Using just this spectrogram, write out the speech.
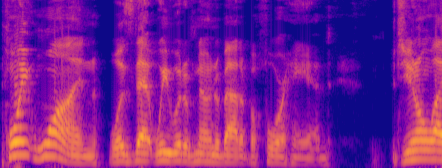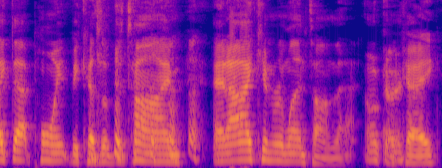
point one was that we would have known about it beforehand. But you don't like that point because of the time, and I can relent on that. Okay. Okay.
